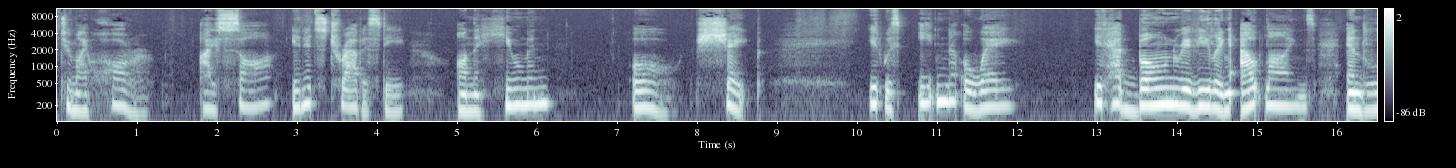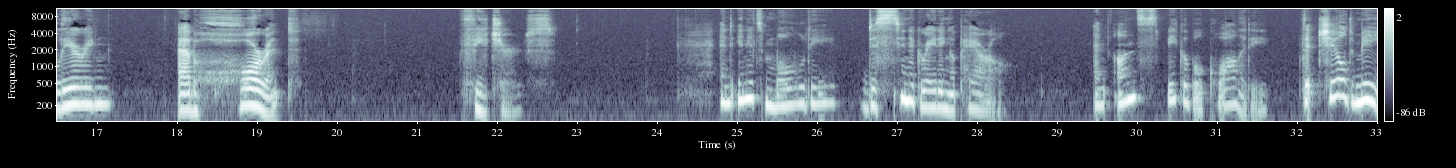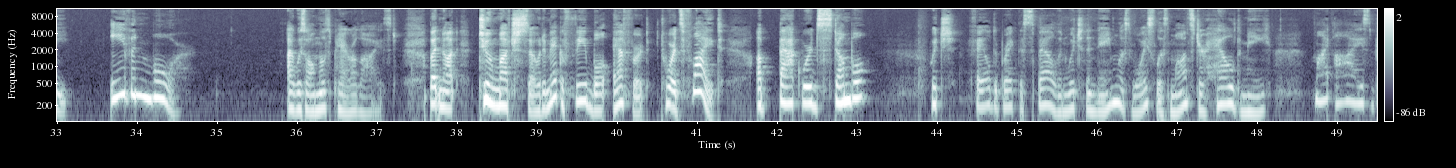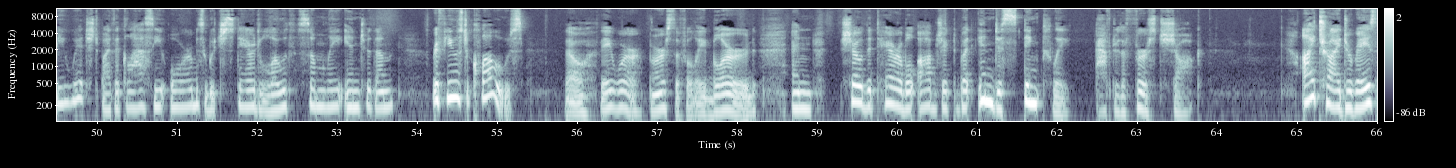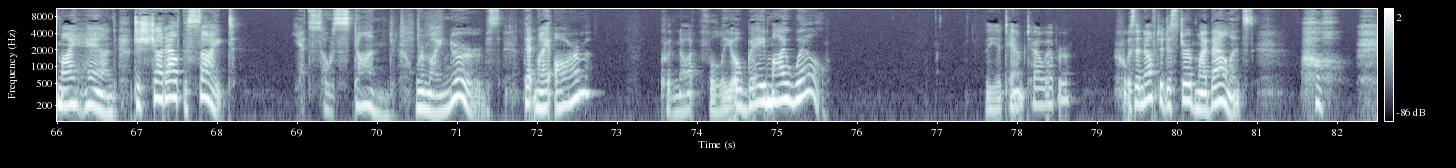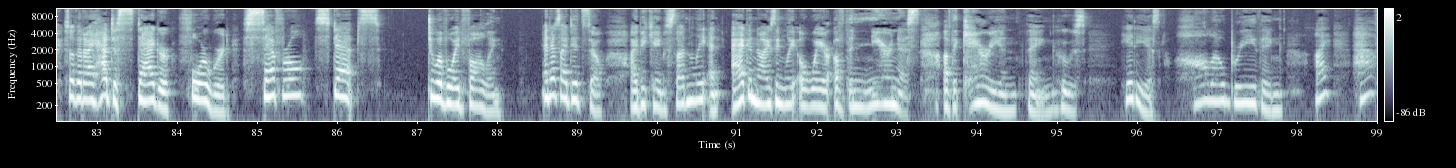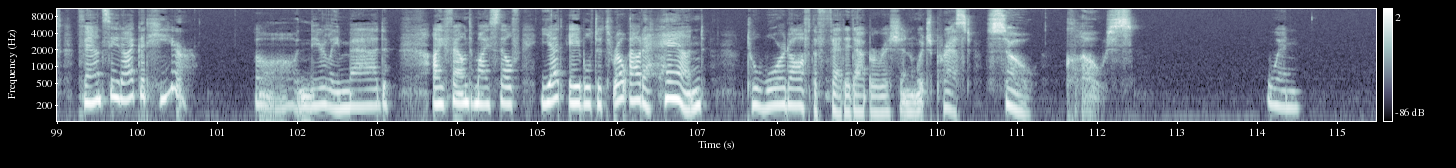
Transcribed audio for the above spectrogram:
to my horror, I saw in its travesty on the human, oh, shape. It was eaten away it had bone revealing outlines and leering, abhorrent features. And in its moldy, disintegrating apparel, an unspeakable quality that chilled me even more. I was almost paralyzed, but not too much so to make a feeble effort towards flight a backward stumble, which failed to break the spell in which the nameless, voiceless monster held me, my eyes bewitched by the glassy orbs which stared loathsomely into them, refused to close, though they were mercifully blurred, and showed the terrible object but indistinctly after the first shock. I tried to raise my hand to shut out the sight, yet so stunned were my nerves that my arm could not fully obey my will. The attempt, however, was enough to disturb my balance, oh, so that I had to stagger forward several steps to avoid falling. And as I did so, I became suddenly and agonizingly aware of the nearness of the carrion thing, whose hideous, hollow breathing I half fancied I could hear. Oh, nearly mad, I found myself yet able to throw out a hand to ward off the fetid apparition which pressed so close. When,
